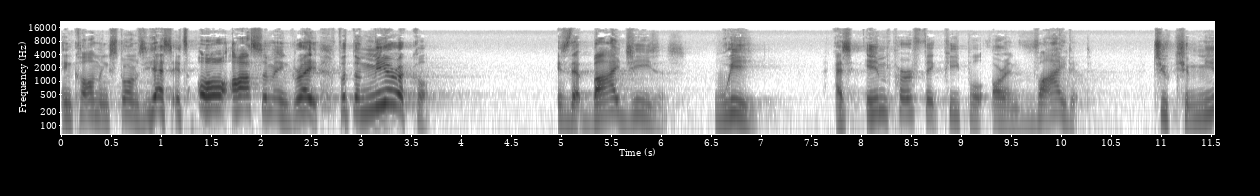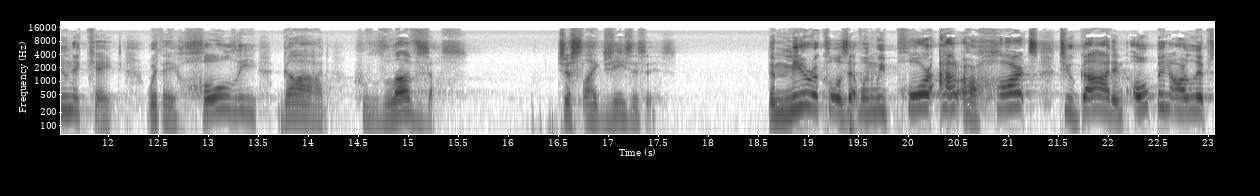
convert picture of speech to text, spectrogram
in calming storms. Yes, it's all awesome and great, but the miracle is that by Jesus, we, as imperfect people, are invited to communicate with a holy God who loves us just like Jesus is. The miracle is that when we pour out our hearts to God and open our lips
